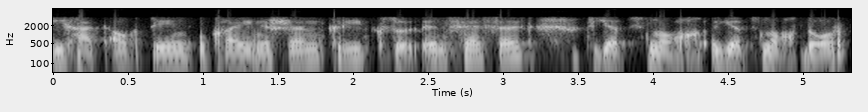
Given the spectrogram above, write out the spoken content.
Die hat auch den ukrainischen Krieg entfesselt. Jetzt noch, jetzt noch dort.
